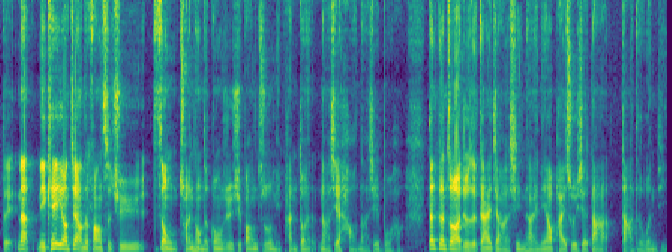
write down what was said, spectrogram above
对，那你可以用这样的方式去这种传统的工具去帮助你判断哪些好，哪些不好。但更重要就是刚才讲的心态，你要排除一些大大的问题，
